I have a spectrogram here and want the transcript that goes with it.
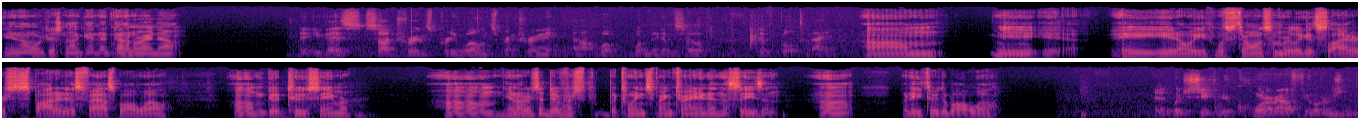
You know, we're just not getting it done right now. Did you guys saw Triggs pretty well in spring training. Uh, what what made him so difficult tonight? Um, he, he, you know, he was throwing some really good sliders. Spotted his fastball well. Um, good two seamer. Um, you know, there's a difference between spring training and the season, uh, but he threw the ball well. And what you see from your corner outfielders and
